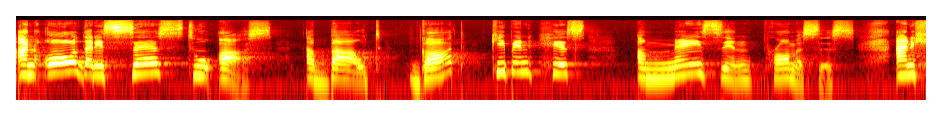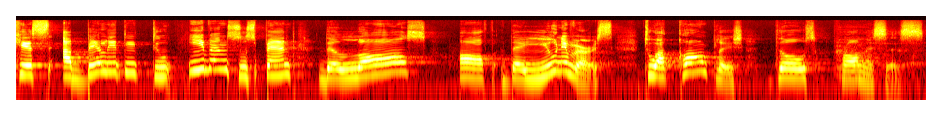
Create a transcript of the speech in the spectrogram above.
and all that it says to us about God keeping his amazing promises and his ability to even suspend the laws of the universe to accomplish those promises.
